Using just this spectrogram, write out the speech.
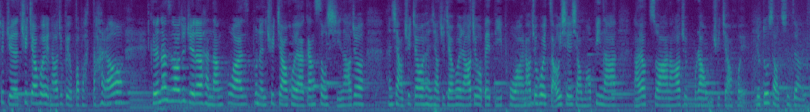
就觉得去教会，然后就被我爸爸打，然后可能那时候就觉得很难过啊，不能去教会啊，刚受洗，然后就很想去教会，很想去教会，然后结果被逼迫啊，然后就会找一些小毛病啊，然后要抓，然后就不让我们去教会。有多少次这样子？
